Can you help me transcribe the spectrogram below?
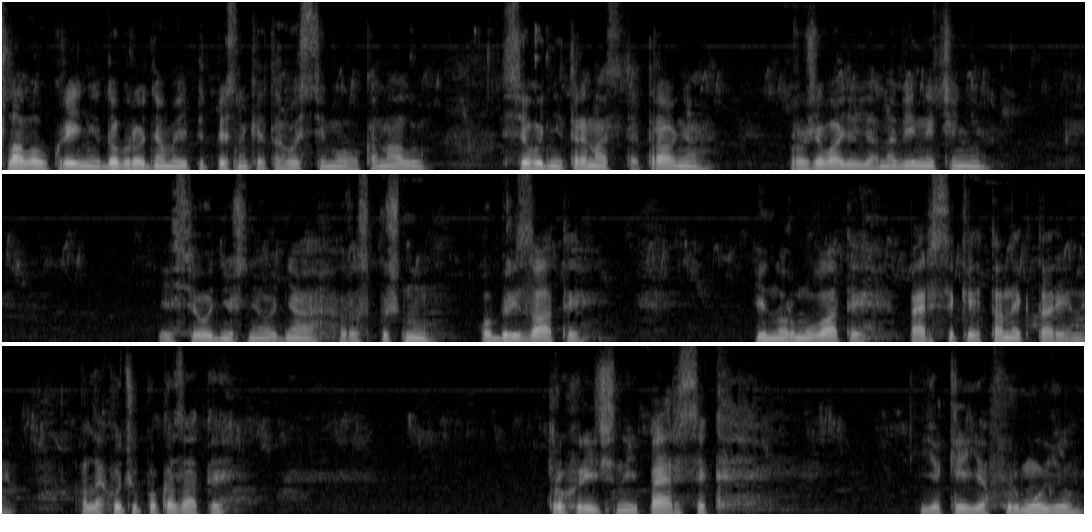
Слава Україні! Доброго дня мої підписники та гості мого каналу. Сьогодні 13 травня. Проживаю я на Вінниччині. І з сьогоднішнього дня розпочну обрізати і нормувати персики та нектарини. Але хочу показати трьохрічний персик, який я формую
